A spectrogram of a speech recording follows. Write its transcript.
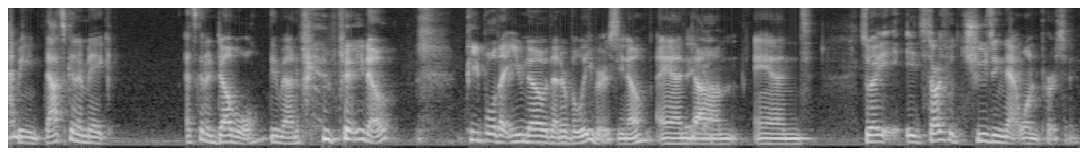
I mean, that's going to make that's going to double the amount of you know people that you know that are believers, you know, and you um, and so it, it starts with choosing that one person,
